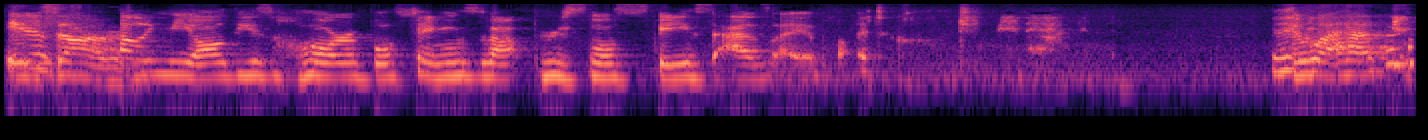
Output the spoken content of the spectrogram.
You're it's um telling me all these horrible things about personal space as I apply to college in Manhattan. what happened?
